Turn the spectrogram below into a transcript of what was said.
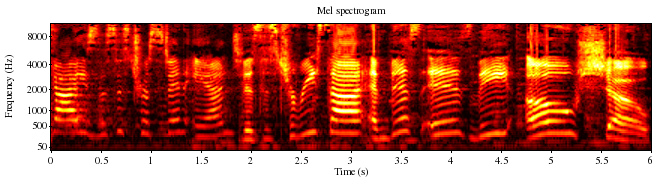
guys, this is Tristan and This is Teresa, and this is the O Show,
